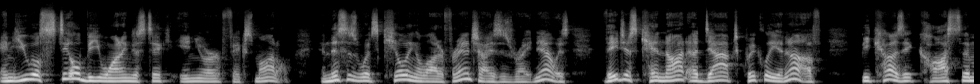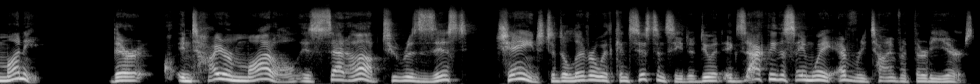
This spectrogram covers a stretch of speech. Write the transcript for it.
and you will still be wanting to stick in your fixed model. And this is what's killing a lot of franchises right now: is they just cannot adapt quickly enough because it costs them money. Their entire model is set up to resist change, to deliver with consistency, to do it exactly the same way every time for 30 years.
